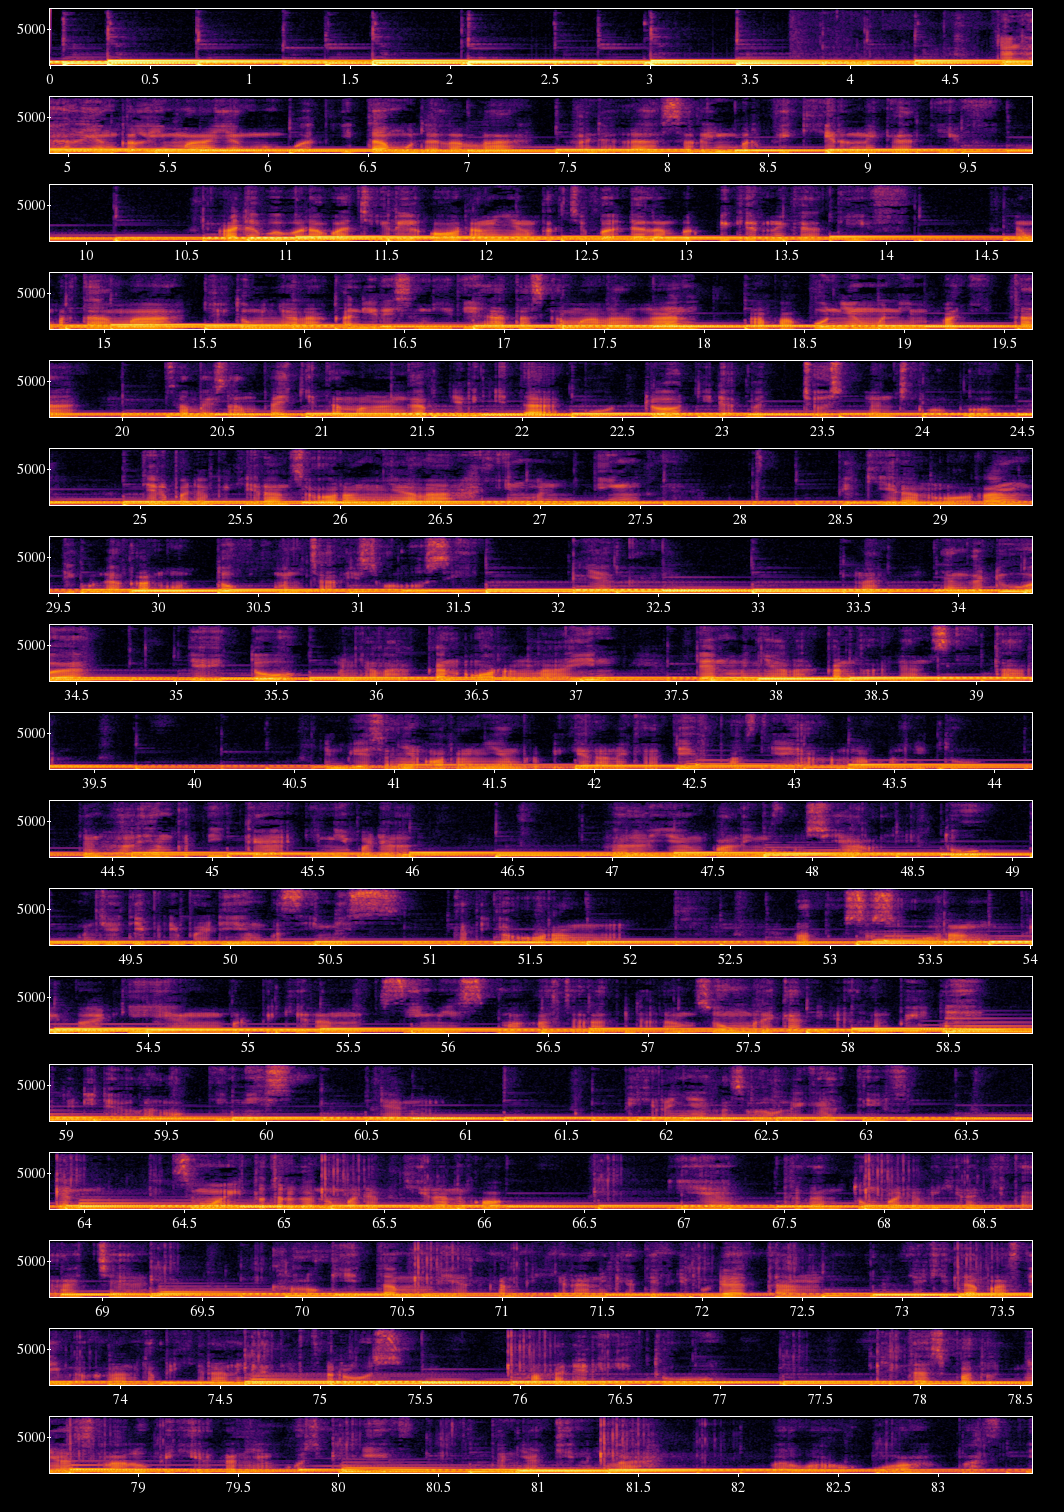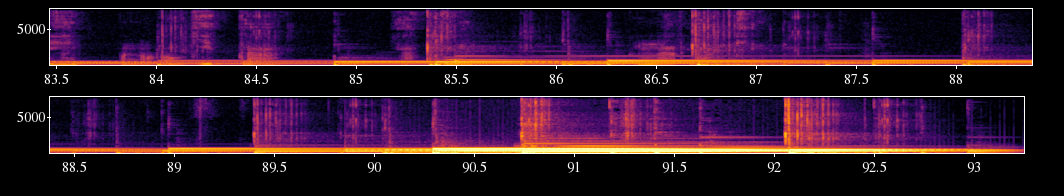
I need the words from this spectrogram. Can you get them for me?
Dan hal yang kelima yang membuat kita mudah lelah adalah sering berpikir negatif. Ada beberapa ciri orang yang terjebak dalam berpikir negatif. Yang pertama, yaitu menyalahkan diri sendiri atas kemalangan apa pun yang menimpa kita, sampai-sampai kita menganggap diri kita bodoh, tidak becus, dan ceroboh. Daripada pikiran seorang nyalahin, mending pikiran orang digunakan untuk mencari solusi. Iya kan? Nah, yang kedua yaitu menyalahkan orang lain dan menyalahkan keadaan sekitar. Dan biasanya orang yang berpikiran negatif pasti akan melakukan itu. Dan hal yang ketiga ini pada hal yang paling krusial yaitu menjadi pribadi yang pesimis. Ketika orang atau seseorang semua itu tergantung pada pikiran kok. Iya, tergantung pada pikiran kita aja. Kalau kita membiarkan pikiran negatif itu datang, ya kita pasti bakalan kepikiran negatif terus. Maka dari itu, kita sepatutnya selalu pikirkan yang positif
